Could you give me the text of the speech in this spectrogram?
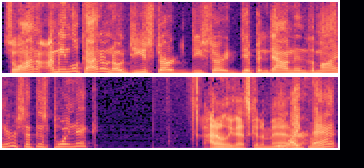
So I don't. I mean, look, I don't know. Do you start? Do you start dipping down into the minors at this point, Nick? I don't think that's going to matter. You like that?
